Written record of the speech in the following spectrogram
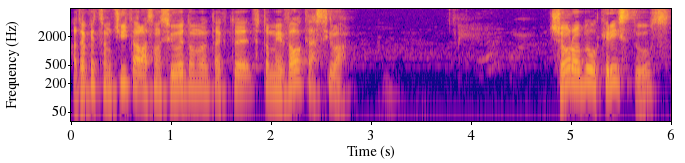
A to keď som čítal a som si uvedomil, tak to je, v tom je veľká sila. Čo robil Kristus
